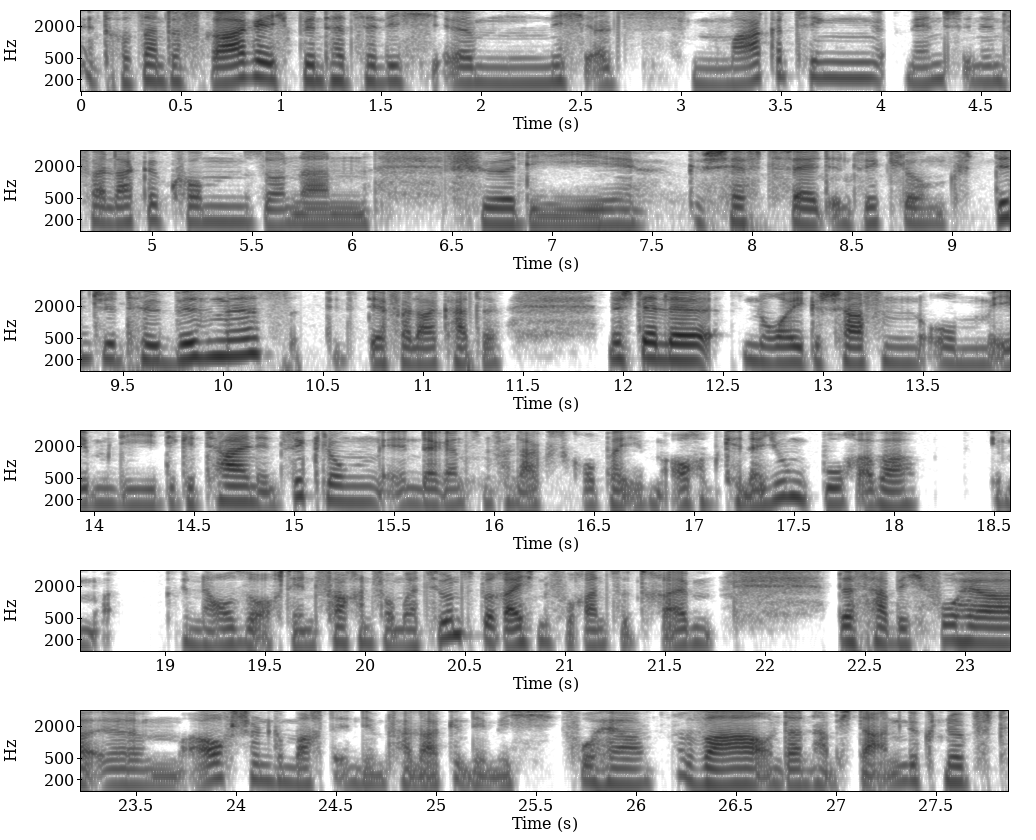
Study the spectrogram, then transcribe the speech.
Interessante Frage. Ich bin tatsächlich ähm, nicht als Marketingmensch in den Verlag gekommen, sondern für die Geschäftsfeldentwicklung Digital Business. Der Verlag hatte eine Stelle neu geschaffen, um eben die digitalen Entwicklungen in der ganzen Verlagsgruppe eben auch im Kinder-Jugendbuch, aber eben genauso auch den Fachinformationsbereichen voranzutreiben. Das habe ich vorher ähm, auch schon gemacht in dem Verlag, in dem ich vorher war und dann habe ich da angeknüpft.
